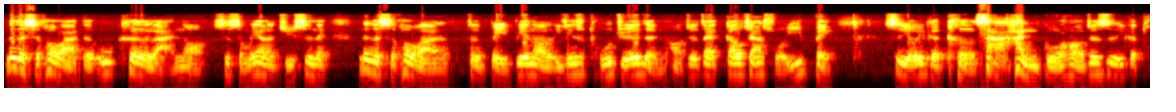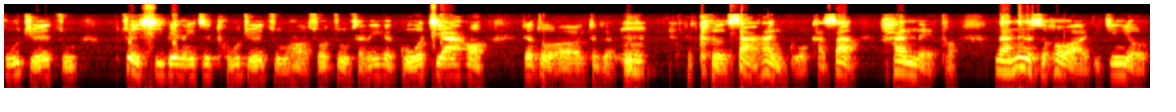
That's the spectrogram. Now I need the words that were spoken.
那个时候啊的乌克兰哦是什么样的局势呢？那个时候啊，这个北边哦已经是突厥人哈，就是在高加索以北是有一个可萨汗国哈，这是一个突厥族。最西边的一支突厥族哈所组成的一个国家哈，叫做呃这个 可萨汗国卡萨汗内头。那那个时候啊，已经有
